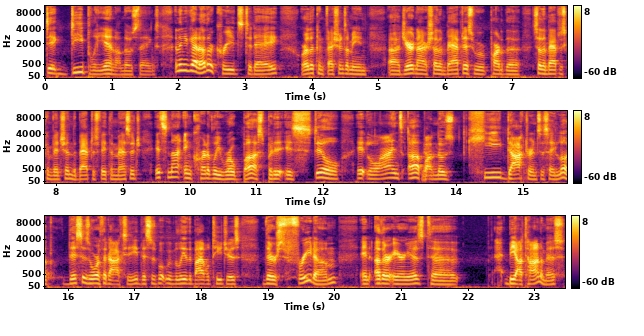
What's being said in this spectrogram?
dig deeply in on those things. And then you've got other creeds today or other confessions. I mean, uh, Jared and I are Southern Baptists. We were part of the Southern Baptist Convention, the Baptist Faith and Message. It's not incredibly robust, but it is still, it lines up Yeah. on those key doctrines to say, look, this is orthodoxy. This is what we believe the Bible teaches. There's freedom in other areas to be autonomous,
